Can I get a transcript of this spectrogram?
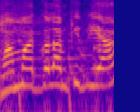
মোহাম্মদ গোলাম কিবরিয়া।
